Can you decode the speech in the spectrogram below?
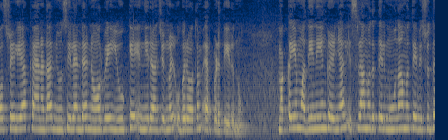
Australia Canada New Zealand Norway U K എന്നീ രാജ്യങ്ങൾ ഉപരോധം ഏർപ്പെടുത്തിയിരുന്നു. മക്കയും മദീനയും കഴിഞ്ഞാൽ ഇസ്ലാം മതത്തിൽ മൂന്നാമത്തെ വിശുദ്ധ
